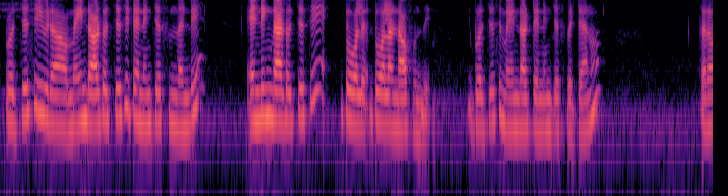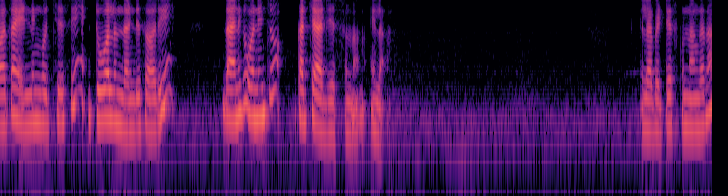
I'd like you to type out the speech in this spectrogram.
ఇప్పుడు వచ్చేసి ఈవిడ మెయిన్ డాట్ వచ్చేసి టెన్ ఇంచెస్ ఉందండి. ఎండింగ్ డాట్ వచ్చేసి ట్వెల్వ్ ట్వెల్వ్ అండ్ హాఫ్ ఉంది. ఇప్పుడు వచ్చేసి మెయిన్ డాట్ టెన్ ఇంచెస్ పెట్టాను. తర్వాత ఎండింగ్ వచ్చేసి ట్వెల్వ్ ఉందండి సారీ. దానికి వన్ ఇంచు ఖర్చు యాడ్ చేస్తున్నాను ఇలా. ఇలా పెట్టేసుకున్నాం కదా.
